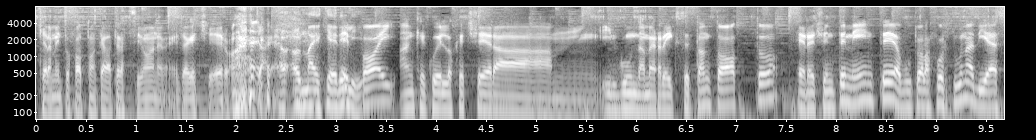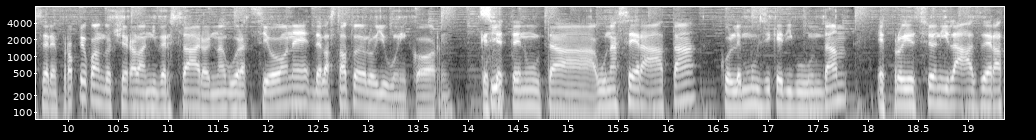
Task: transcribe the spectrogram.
chiaramente ho fatto anche l'attrazione perché già che c'ero. Cioè, ormai che eri e lì. poi anche quello che c'era mh, il Gundam RX78 e recentemente ho avuto la fortuna di essere proprio quando c'era l'anniversario, l'inaugurazione della statua dello Unicorn che Sì. si è tenuta una serata con le musiche di Gundam e proiezioni laser a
